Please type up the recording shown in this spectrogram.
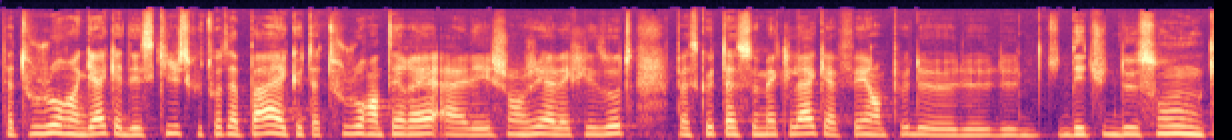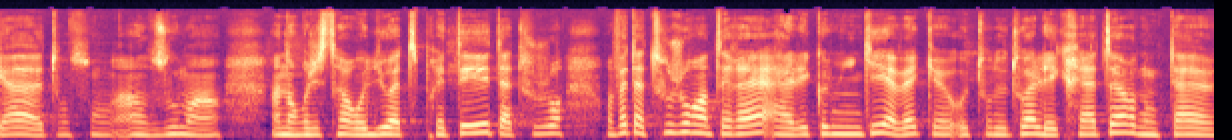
tu as toujours un gars qui des skills que toi t'as pas et que tu as toujours intérêt à aller échanger avec les autres parce que tu as ce mec là qui a fait un peu d'études de, son ou qui a ton son, un zoom, un, enregistreur audio à te prêter. Toujours, en fait, tu as toujours intérêt à aller communiquer avec euh, autour de toi les créateurs. Donc tu as euh,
